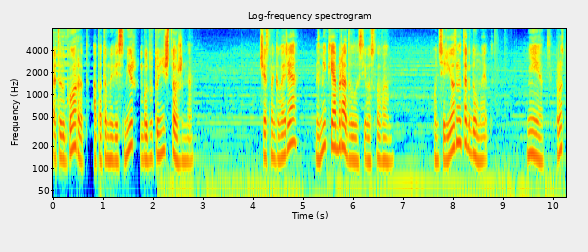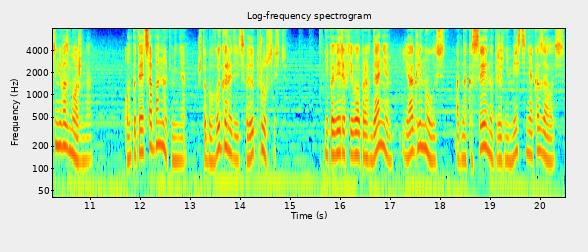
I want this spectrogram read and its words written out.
этот город, а потом и весь мир будут уничтожены. Честно говоря, на миг я обрадовалась его словам. Он серьезно так думает? Нет, просто невозможно. Он пытается обмануть меня, чтобы выгородить свою трусость. Не поверив его оправданиям, я оглянулась однако Сею на прежнем месте не оказалось.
